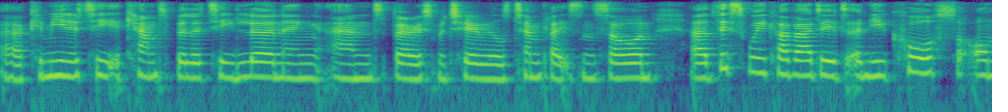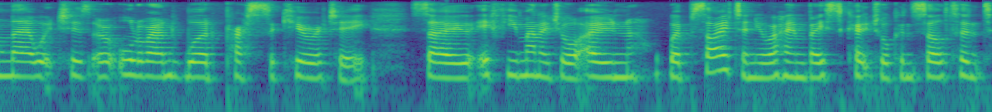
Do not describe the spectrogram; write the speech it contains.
uh, community, accountability, learning, and various materials, templates, and so on. Uh, this week I've added a new course on there which is all around WordPress security. So if you manage your own website and you're a home based coach or consultant,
